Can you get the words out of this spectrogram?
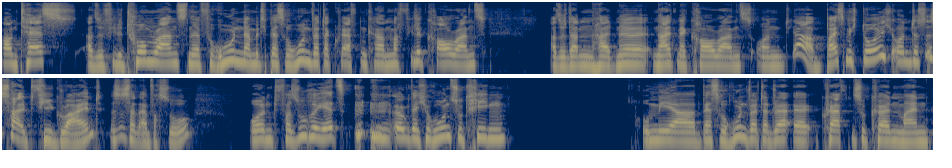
Countess, also viele Turmruns, ne, für Runen, damit ich bessere Runenwörter craften kann, mach viele Core-Runs. Also dann halt, ne, Nightmare Core Runs und ja, beiß mich durch und das ist halt viel Grind. Das ist halt einfach so. Und versuche jetzt irgendwelche Runen zu kriegen, um mir bessere Runenwörter äh, craften zu können. Mein,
